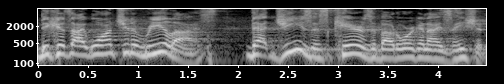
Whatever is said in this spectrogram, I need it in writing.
Because I want you to realize that Jesus cares about organization.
